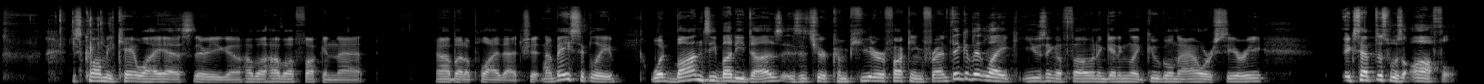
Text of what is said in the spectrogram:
Just call me KYS. There you go. How about How about fucking that? How about apply that shit? Now, basically, what Bonzi Buddy does is it's your computer fucking friend. Think of it like using a phone and getting like Google Now or Siri, except this was awful.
